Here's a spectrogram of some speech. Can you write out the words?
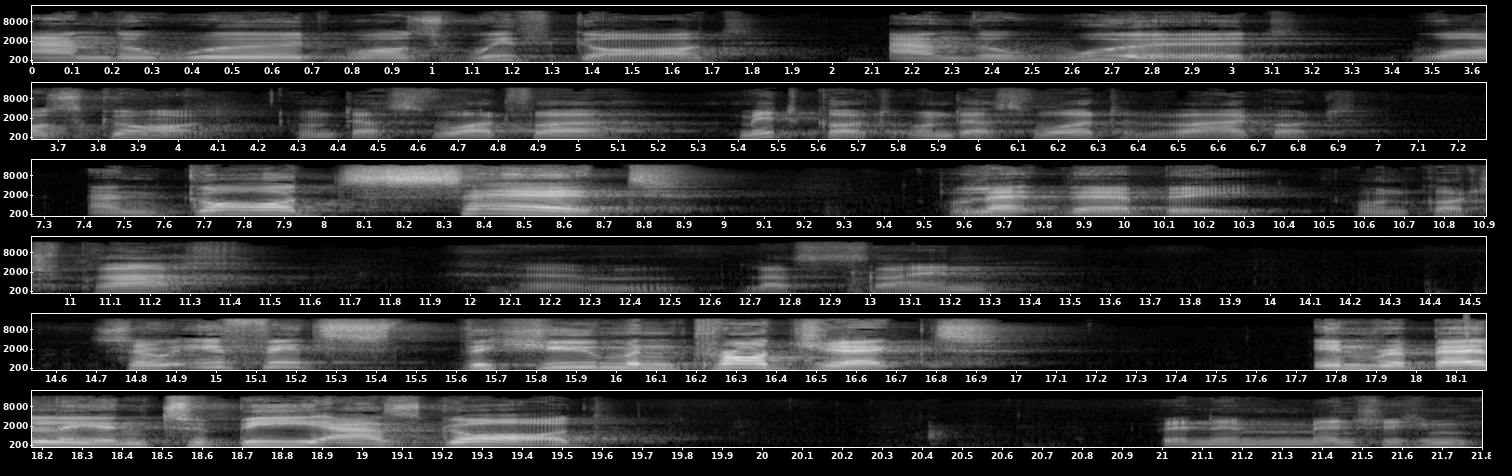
and the Word was with God, and the Word was God. Und das Wort war mit Gott und das Wort war Gott. And God said, Let there be. Und Gott sprach, ähm, lass sein. So if it's the human project in rebellion to be as God, Wenn im menschlichen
